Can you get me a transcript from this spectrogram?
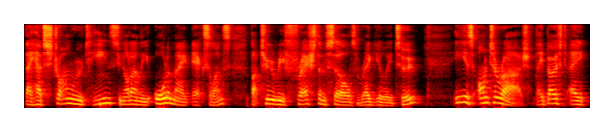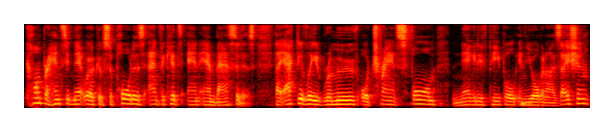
They have strong routines to not only automate excellence, but to refresh themselves regularly too. Is entourage. They boast a comprehensive network of supporters, advocates, and ambassadors. They actively remove or transform negative people in the organization.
